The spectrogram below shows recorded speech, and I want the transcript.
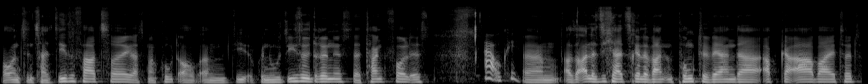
bei uns sind es halt Dieselfahrzeuge, dass man guckt, ob ähm, die, genug Diesel drin ist, der Tank voll ist. Ah, okay. Ähm, also alle sicherheitsrelevanten Punkte werden da abgearbeitet,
